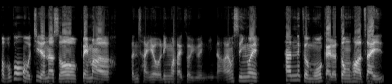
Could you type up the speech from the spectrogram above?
哦，不过我记得那时候被骂很惨，也有另外一个原因啊，好像是因为。他那个魔改的动画在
